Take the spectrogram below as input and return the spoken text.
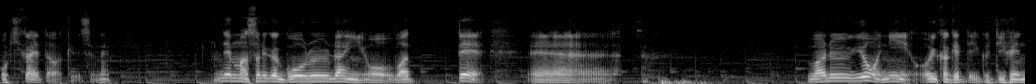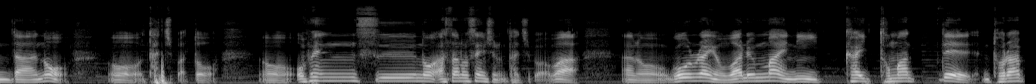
置き換えたわけですよね。で、まあ、それがゴールラインを割って、えー、割るように追いかけていくディフェンダーの立場と、オフェンスの浅野選手の立場は、あの、ゴールラインを割る前に一回止まって、トラッ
